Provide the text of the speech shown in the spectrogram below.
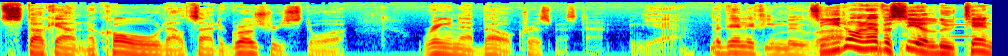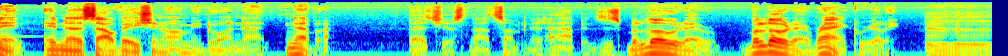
stuck out in the cold outside the grocery store, ringing that bell Christmas time. yeah, but then if you move, So you don't ever see a lieutenant in the Salvation Army doing that. Never. That's just not something that happens. It's below that below that rank, really. Uh huh.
